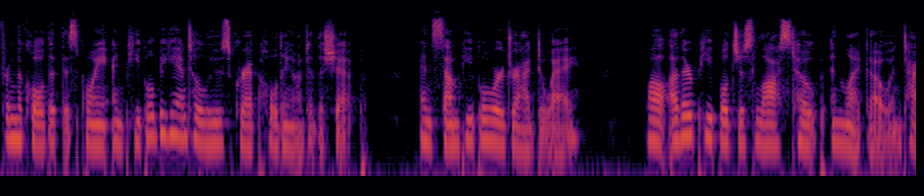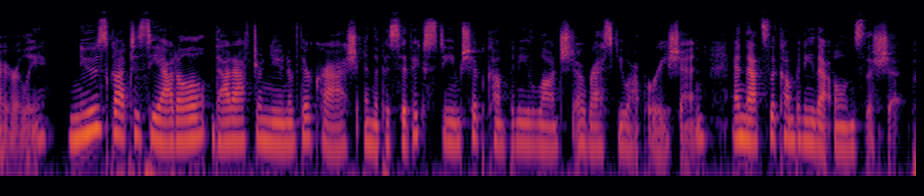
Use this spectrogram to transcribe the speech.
from the cold at this point, and people began to lose grip holding onto the ship. And some people were dragged away, while other people just lost hope and let go entirely. News got to Seattle that afternoon of their crash, and the Pacific Steamship Company launched a rescue operation. And that's the company that owns the ship.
